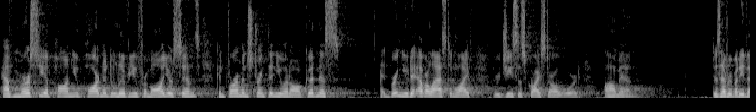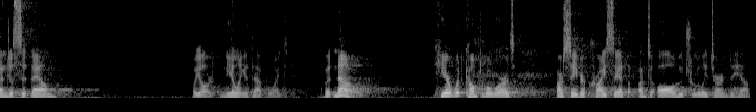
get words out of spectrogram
have mercy upon you, pardon and deliver you from all your sins, confirm and strengthen you in all goodness, and bring you to everlasting life through Jesus Christ our Lord. Amen. Does everybody then just sit down? Well, y'all are kneeling at that point. But no, hear what comfortable words our Savior Christ saith unto all who truly turn to him.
